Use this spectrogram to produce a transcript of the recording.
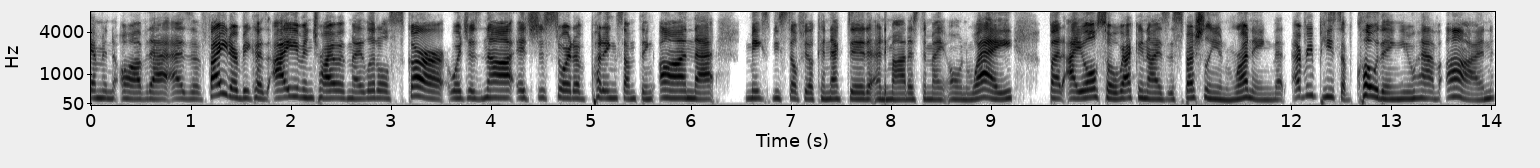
am in awe of that as a fighter because I even try with my little skirt, which is not, it's just sort of putting something on that makes me still feel connected and modest in my own way. But I also recognize, especially in running, that every piece of clothing you have on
